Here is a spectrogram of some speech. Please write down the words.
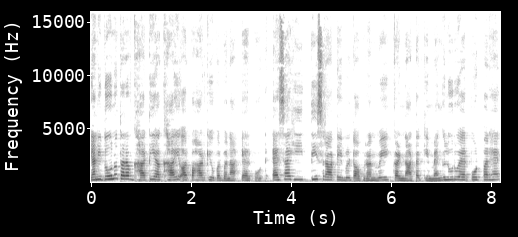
यानी दोनों तरफ़ घाटी या खाई और पहाड़ के ऊपर बना एयरपोर्ट ऐसा ही तीसरा टेबल टॉप रनवे कर्नाटक के मैंगलुरु एयरपोर्ट पर है।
